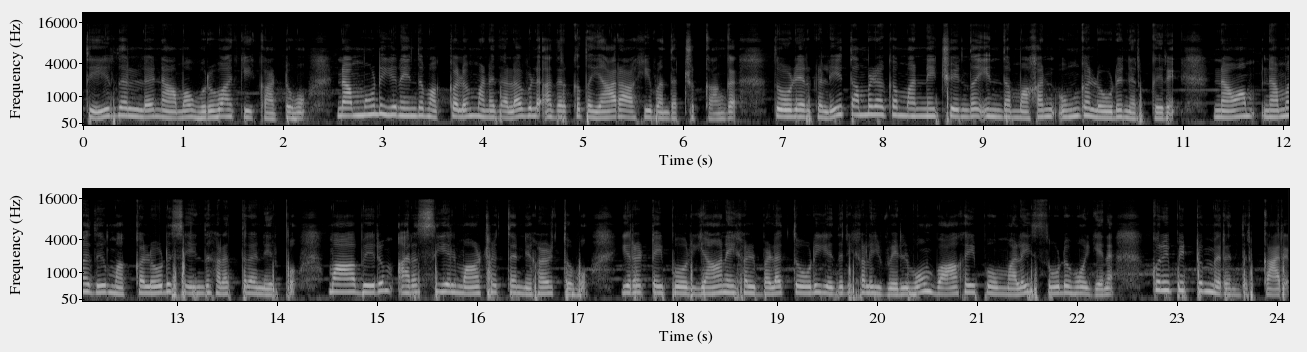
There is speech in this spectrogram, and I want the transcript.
தேர்தலில் நாம் உருவாக்கி காட்டுவோம். நம்மோடு இணைந்த மக்களும் மனதள அளவில் அதற்கு தயாராகி வந்துட்டுருக்காங்க. தோழர்களே தமிழக மண்ணை சேர்ந்த இந்த மகன் உங்களோடு நிற்கிறேன். நாம் நமது மக்களோடு சேர்ந்து களத்தில் நிற்போம். மாபெரும் அரசியல் மாற்றத்தை நிகழ்த்துவோம். இரட்டை போர் யானைகள் பலத்தோடு எதிரிகளை வெல்வோம். வாகைப்பூ மலை சூடுவோம் என குறிப்பிட்டும் இருந்திருக்காரு.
